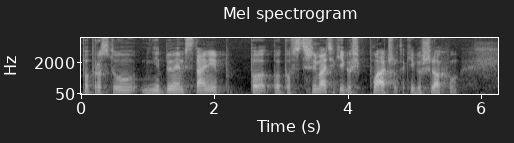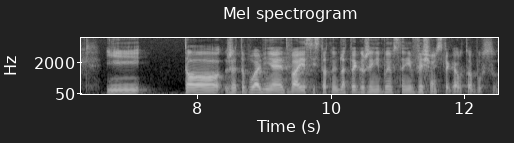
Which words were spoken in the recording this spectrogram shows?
po prostu nie byłem w stanie po, po, powstrzymać jakiegoś płaczu, takiego szlochu. I to, że to była linia E2 jest istotne dlatego, że nie byłem w stanie wysiąść z tego autobusu.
